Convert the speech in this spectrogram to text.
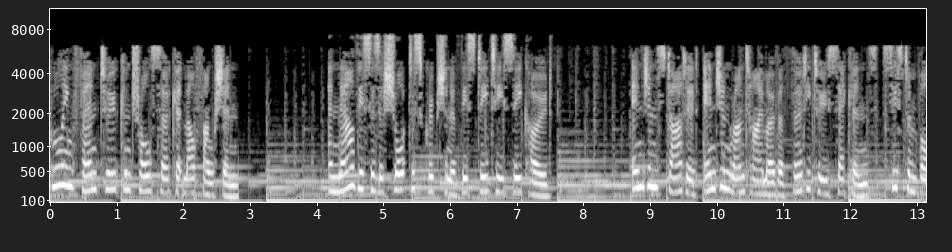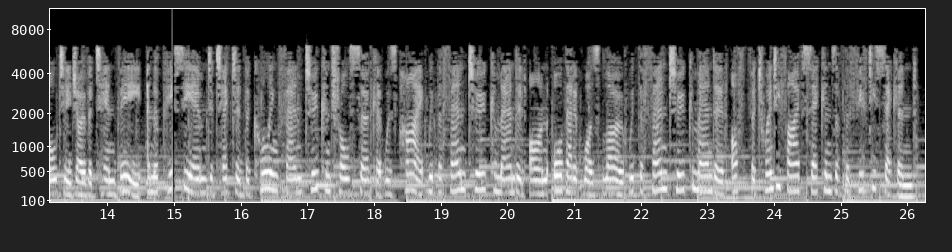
Cooling fan 2 control circuit malfunction. And now this is a short description of this DTC code. Engine started, engine runtime over 32 seconds, system voltage over 10 V, and the PCM detected the cooling fan 2 control circuit was high, with the fan 2 commanded on, or that it was low, with the fan 2 commanded off, for 25 seconds of the 50 second.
